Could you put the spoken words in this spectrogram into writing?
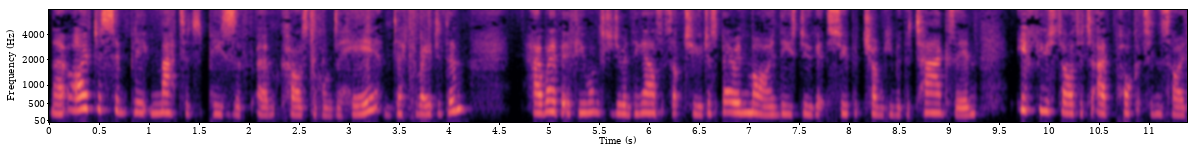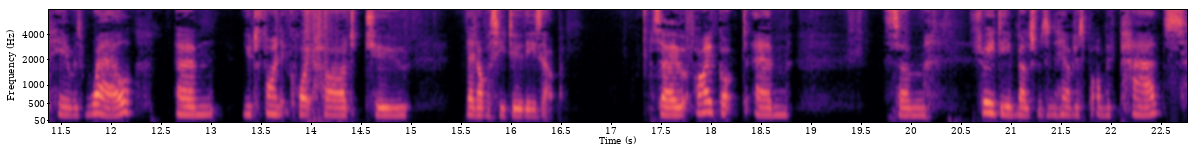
Now I've just simply matted pieces of um, cardstock onto here and decorated them However, if you wanted to do anything else, it's up to you. Just bear in mind, these do get super chunky with the tags in. If you started to add pockets inside here as well, um, you'd find it quite hard to then obviously do these up. So I've got um, some 3D embellishments in here I've just put on with pads.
